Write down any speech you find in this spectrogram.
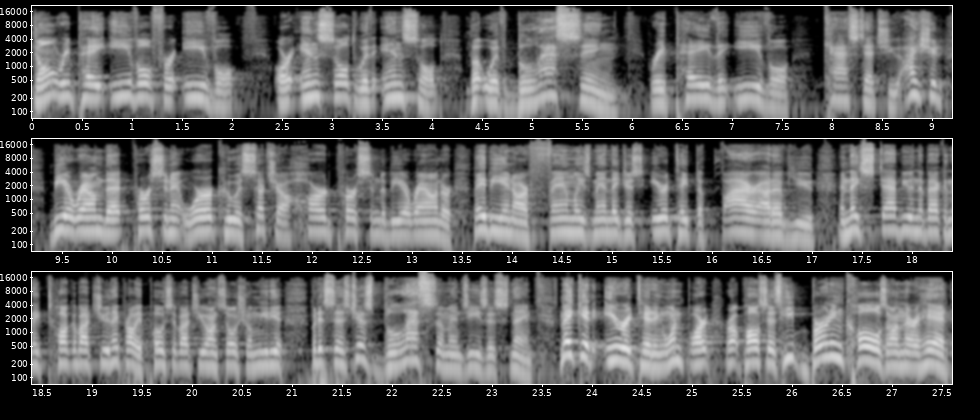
don't repay evil for evil or insult with insult, but with blessing repay the evil cast at you. I should be around that person at work who is such a hard person to be around, or maybe in our families, man, they just irritate the fire out of you and they stab you in the back and they talk about you and they probably post about you on social media. But it says, just bless them in Jesus' name. Make it irritating. One part, Paul says, heap burning coals on their head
